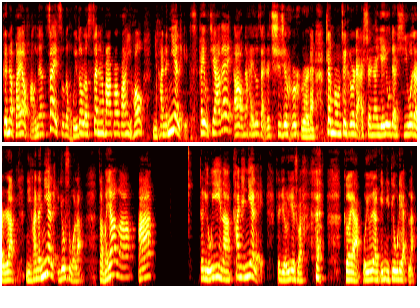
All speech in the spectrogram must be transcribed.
跟着白小航呢，再次的回到了三零八包房以后，你看这聂磊还有加代啊，那还是在这吃吃喝喝的。正中这哥俩身上也有点西瓜汁啊！你看这聂磊就说了，怎么样啊？啊？这刘毅呢，看见聂磊，这刘毅说：“哥呀，我有点给你丢脸了。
